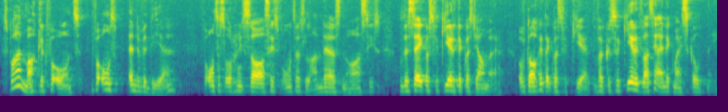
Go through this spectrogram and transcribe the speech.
Dit is baie maklik vir ons, vir ons individue, vir ons as organisasies, vir ons as lande, as nasies om te sê ek was verkeerd, ek was jammer of dalk het ek was verkeerd. Of ek was verkeerd, dit was nie eintlik my skuld nie.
